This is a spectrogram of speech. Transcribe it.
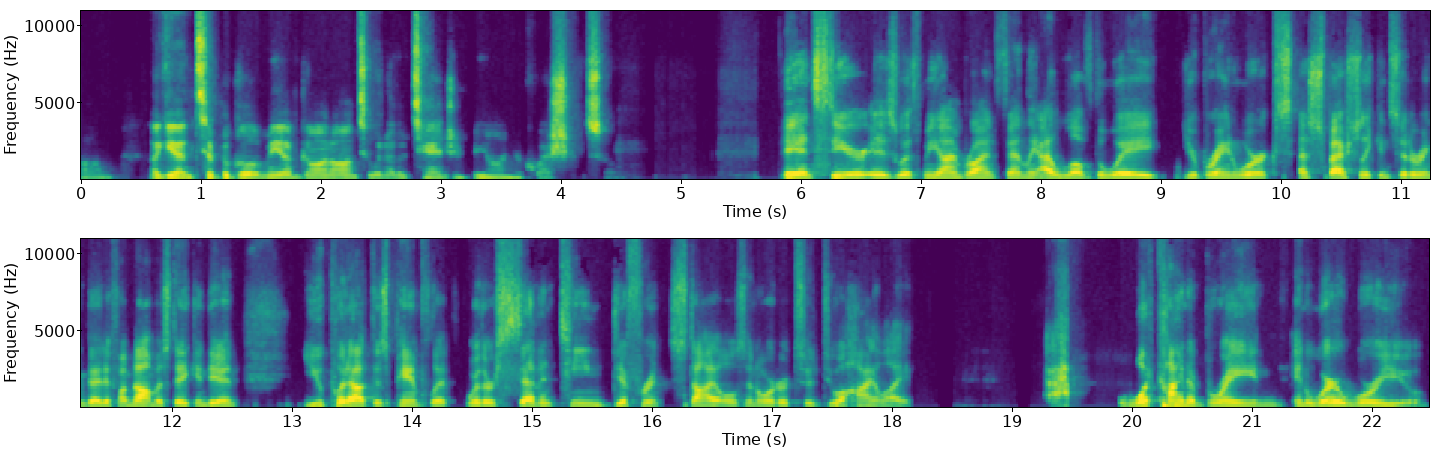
Um, again, typical of me, I've gone on to another tangent beyond your question. So. Dan Steir is with me. I'm Bryan Fenley. I love the way your brain works, especially considering that, if I'm not mistaken, Dan, you put out this pamphlet where there's 17 different styles in order to do a highlight what kind of brain and where were you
